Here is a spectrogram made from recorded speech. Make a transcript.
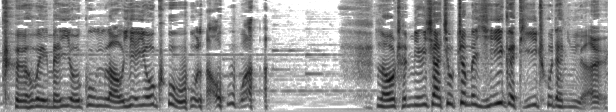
可谓没有功劳也有苦劳啊！老臣名下就这么一个嫡出的女儿，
